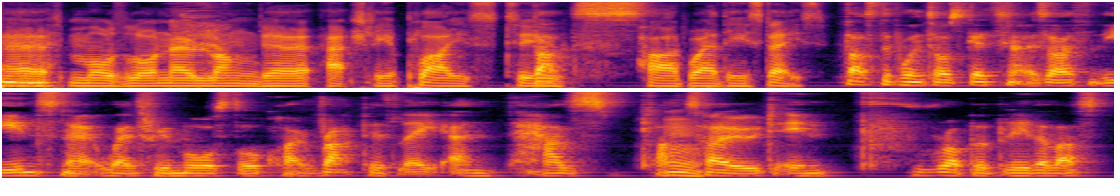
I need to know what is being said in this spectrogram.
Uh, Moore's law no longer actually applies to That's- hardware these days. That's the point I was getting at. Is I think the internet went through Moore's law quite rapidly and has plateaued in probably the last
